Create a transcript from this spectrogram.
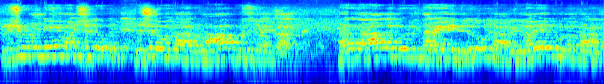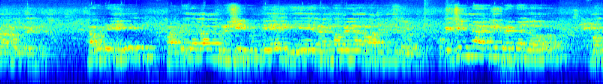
కృషి ఉండే మనుషులు ఋషులు అవుతారు మహాపురుషులు అవుతారు తరతరాలకు తరగని వెలుగు ఉంటారు ఇలవేలుగులు అవుతారు అన్నారు కాబట్టి పట్టుదల కృషి ఉంటే ఏ రంగమైనా రాణించగలరు ఒక చిన్న అగ్గిపెట్టెలో ఒక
